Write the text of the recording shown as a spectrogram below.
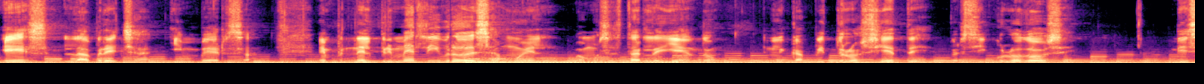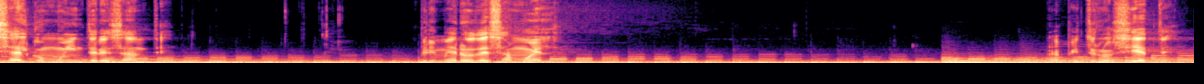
es la brecha inversa. En el primer libro de Samuel, vamos a estar leyendo, en el capítulo 7, versículo 12, dice algo muy interesante. Primero de Samuel, capítulo 7,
